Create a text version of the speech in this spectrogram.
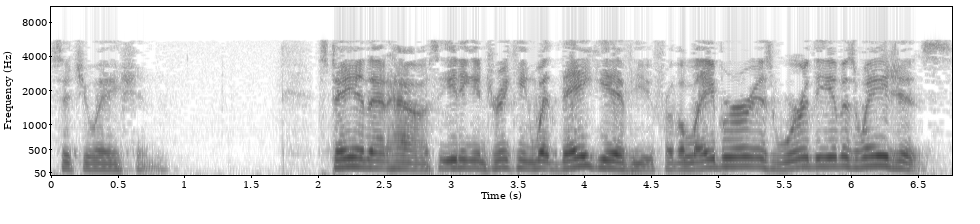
situation. Stay in that house, eating and drinking what they give you, for the laborer is worthy of his wages.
